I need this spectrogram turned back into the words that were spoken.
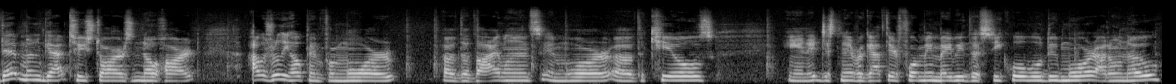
that one got two stars, no heart. I was really hoping for more of the violence and more of the kills and it just never got there for me. Maybe the sequel will do more, I don't know.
